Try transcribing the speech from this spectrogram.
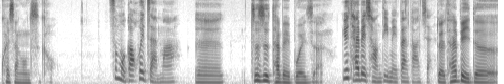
快三公尺高，这么高会展吗？呃，这是台北不会展，因为台北场地没办法展。对，台北的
